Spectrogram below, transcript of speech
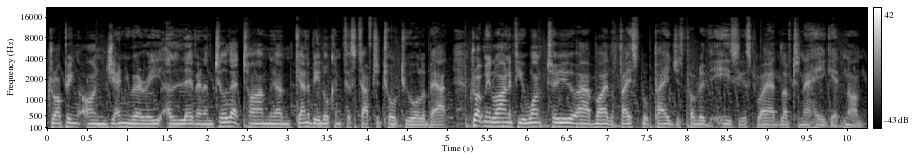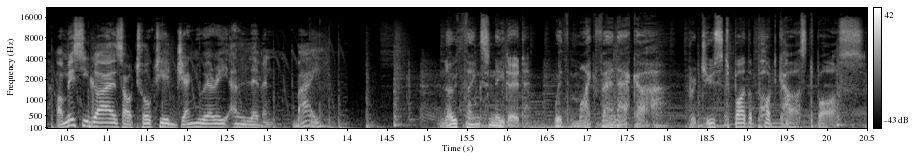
dropping on January 11. Until that time, I'm going to be looking for stuff to talk to you all about. Drop me a line if you want to uh, via the Facebook page. It's probably the easiest way. I'd love to know how you're getting on. I'll miss you guys. I'll talk to you January 11. Bye. No Thanks Needed with Mike Van Acker. Produced by the Podcast Boss.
